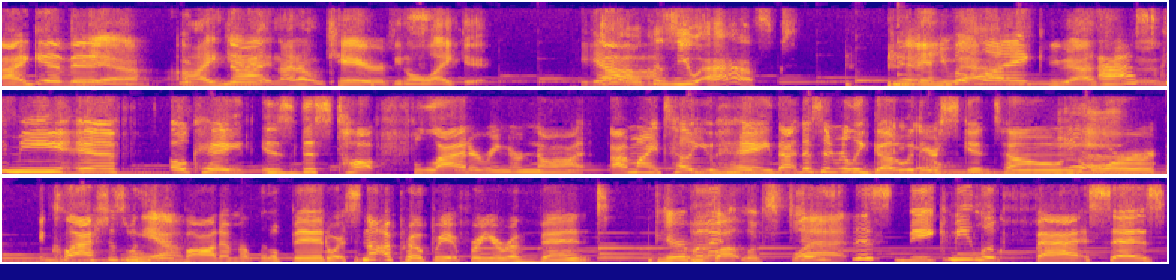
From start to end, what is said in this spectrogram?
I give it. Yeah, I give not- it, and I don't care if you don't like it. Yeah. because you asked. Yeah, you But, asked. like, you asked. Ask me if okay, is this top flattering or not? I might tell you, hey, that doesn't really go you with your skin tone, Yeah. or it clashes with Yeah. your bottom a little bit, or it's not appropriate for your event. Your But butt looks flat. Does this make me look fat? Says,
